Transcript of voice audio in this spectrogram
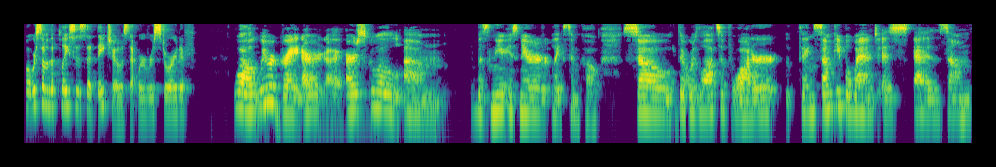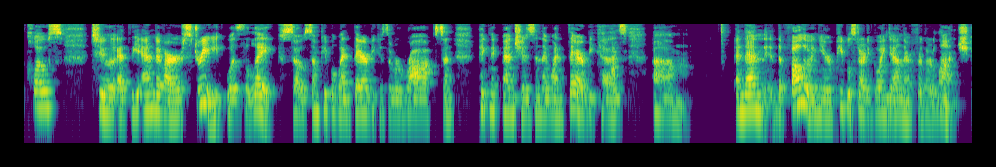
what were some of the places that they chose that were restorative? Well, we were great. Our our school um, was near is near Lake Simcoe, so there was lots of water things. Some people went as as um, close to at the end of our street was the lake. So some people went there because there were rocks and picnic benches, and they went there because um, and then the following year, people started going down there for their lunch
